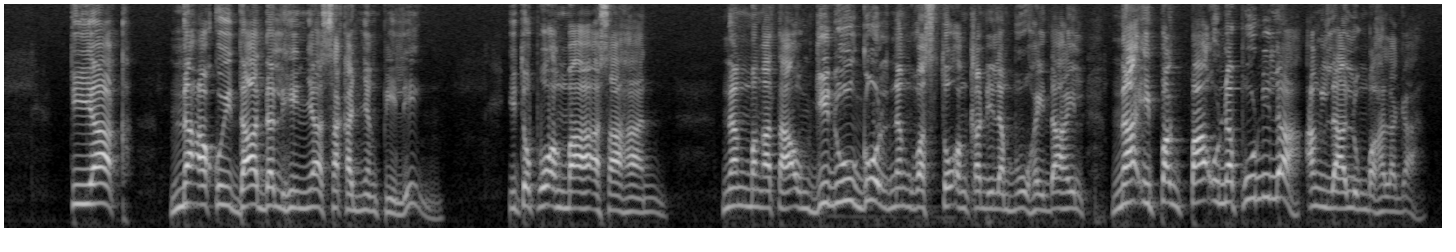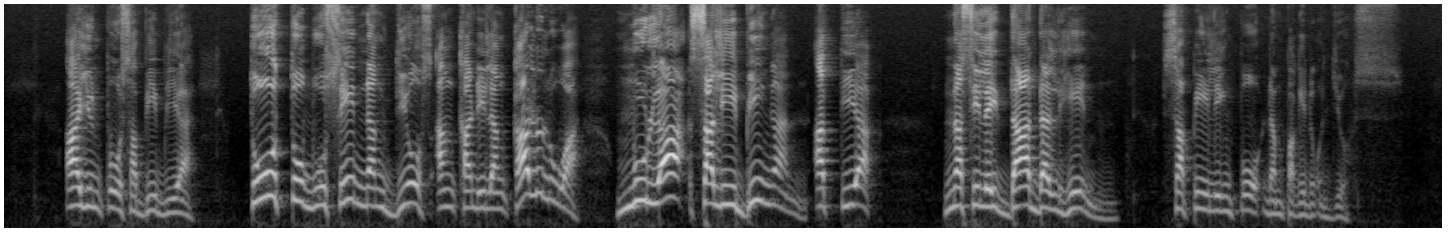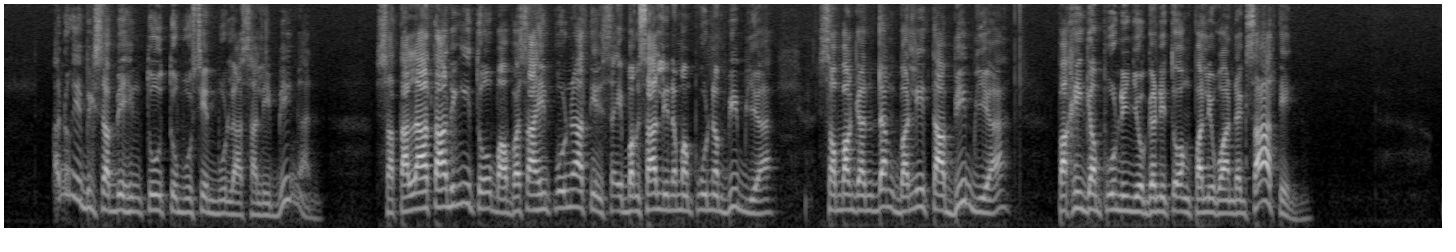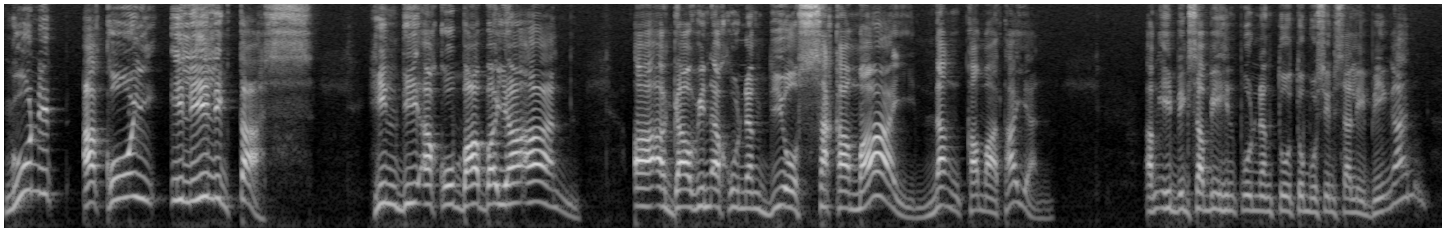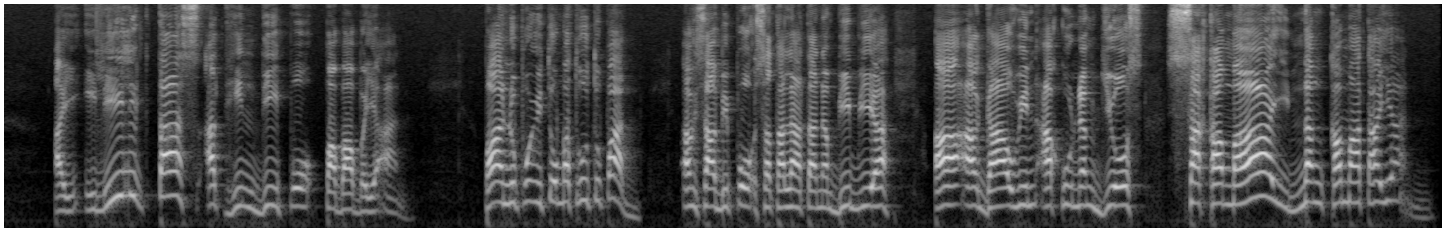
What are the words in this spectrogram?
Tiyak na ako'y dadalhin niya sa kanyang piling. Ito po ang maaasahan ng mga taong ginugol ng wasto ang kanilang buhay dahil naipagpauna po nila ang lalong mahalaga. Ayon po sa Biblia, tutubusin ng Diyos ang kanilang kaluluwa mula sa libingan at tiyak na sila'y dadalhin sa piling po ng Panginoon Diyos. Anong ibig sabihin tutubusin mula sa libingan? Sa talata ring ito, babasahin po natin sa ibang sali naman po ng Biblia, sa magandang balita Biblia, pakinggan po ninyo ganito ang paliwanag sa atin. Ngunit ako'y ililigtas, hindi ako babayaan, aagawin ako ng Diyos sa kamay ng kamatayan. Ang ibig sabihin po ng tutubusin sa libingan ay ililigtas at hindi po pababayaan. Paano po ito matutupad? Ang sabi po sa talata ng Biblia, aagawin ako ng Diyos sa kamay ng kamatayan.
